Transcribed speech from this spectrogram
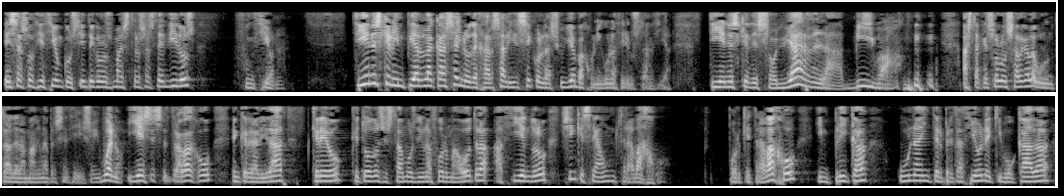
esa asociación consciente con los maestros ascendidos funciona. Tienes que limpiar la casa y no dejar salirse con la suya bajo ninguna circunstancia. Tienes que desollarla viva hasta que solo salga la voluntad de la magna presencia de Y bueno, y ese es el trabajo en que en realidad creo que todos estamos de una forma u otra haciéndolo sin que sea un trabajo. Porque trabajo implica una interpretación equivocada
